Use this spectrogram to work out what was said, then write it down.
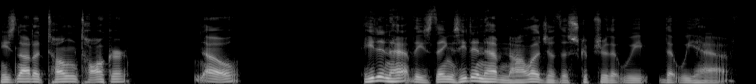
He's not a tongue talker. No. He didn't have these things. He didn't have knowledge of the scripture that we that we have.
